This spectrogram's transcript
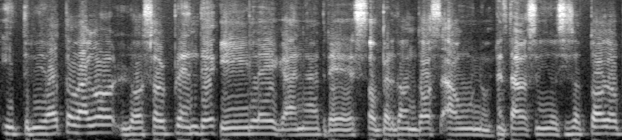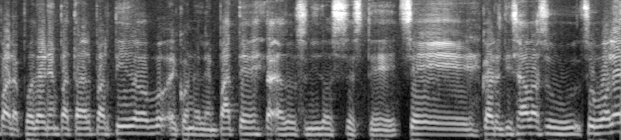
y Trinidad y Tobago lo sorprende y le gana 3, o perdón, 2 a 1. Estados Unidos hizo todo para poder empatar el partido. Eh, con el empate, Estados Unidos este, se garantizaba su, su boleto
